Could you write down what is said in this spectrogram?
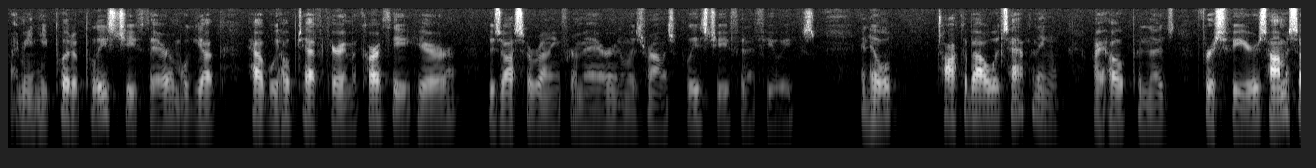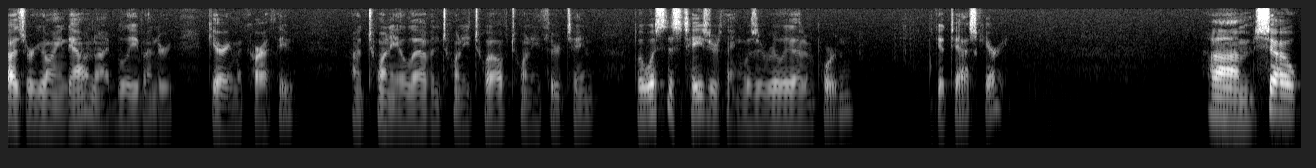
I mean, he put a police chief there, and we'll get have, we hope to have Gary McCarthy here, who's also running for mayor and was Rahm's police chief in a few weeks. And he'll talk about what's happening, I hope, in the first few years. Homicides were going down, I believe, under Gary McCarthy, uh, 2011, 2012, 2013. But what's this taser thing? Was it really that important? Get to ask Gary. Um, so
